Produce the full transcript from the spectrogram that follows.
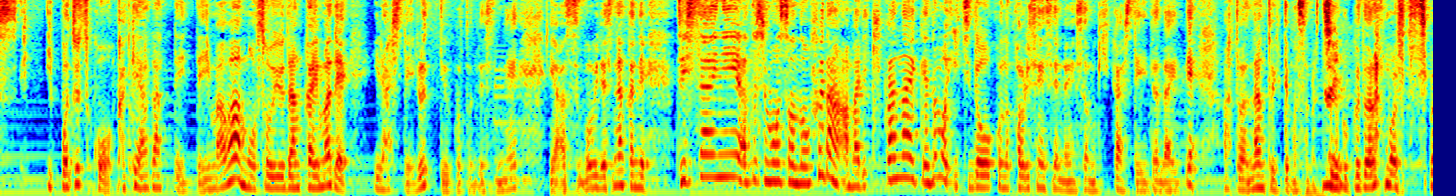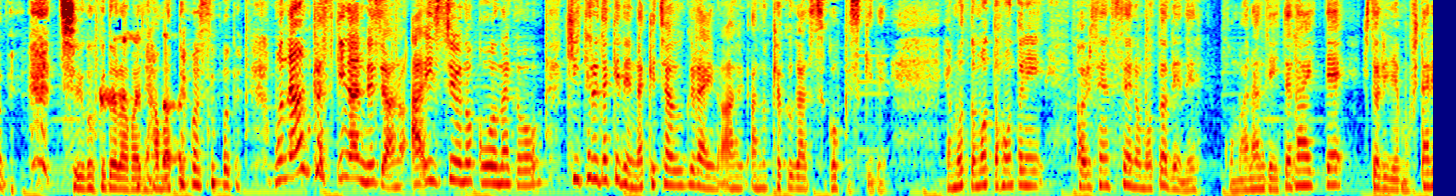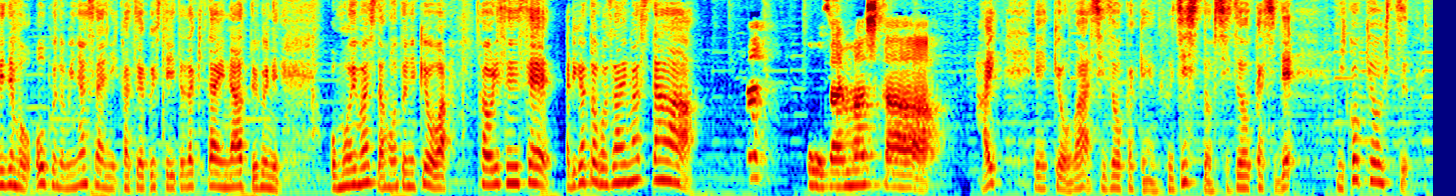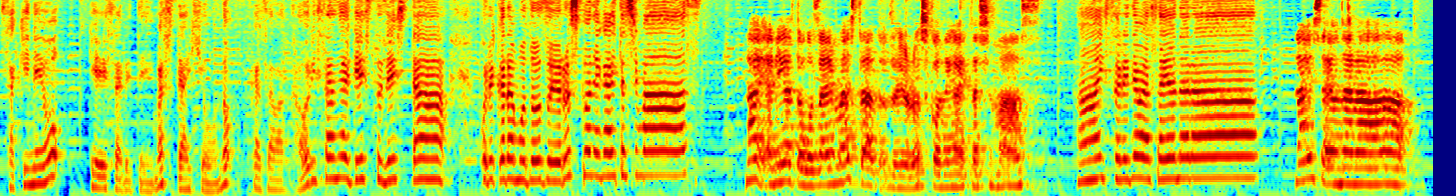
一歩ずつこう駆け上がっていって、今はもうそういう段階までいらしているっていうことですね。いや、すごいです。なんかね、実際に私もその普段あまり聞かないけども、一度この香織先生の演奏も聞かせていただいて、あとは何と言ってもその中国ドラマですよね。はい、中国ドラマにハマってますので、もうなんか好きなんですよ。あの哀愁のこうなんかを聞いてるだけで泣けちゃうぐらいのあの曲がすごく好きで。いやもっともっと本当に香織先生のもとでね、こう学んでいただいて、一人でも二人でも多くの皆さんに活躍していただきたいなというふうに思いました。本当に今日は香織先生、ありがとうございました。はい、ありがとうございました。はい、えー、今日は静岡県富士市と静岡市で、ニコ教室、先根を経営されています代表の深澤香織さんがゲストでした。これからもどうぞよろしくお願いいたします。はい、ありがとうございました。どうぞよろしくお願いいたします。はい、それではさよなら。はい、さようなら。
